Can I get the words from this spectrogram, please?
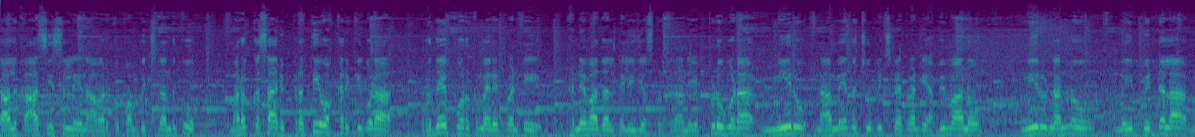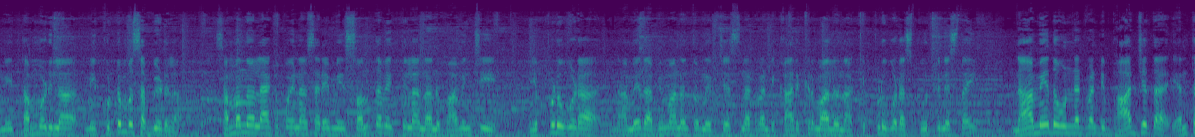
తాలూకు ఆశీస్సుల్ని నా వరకు పంపించినందుకు మరొకసారి ప్రతి ఒక్కరికి కూడా హృదయపూర్వకమైనటువంటి ధన్యవాదాలు తెలియజేసుకుంటున్నాను. ఎప్పుడు కూడా మీరు నా మీద చూపించినటువంటి అభిమానం మీరు నన్ను మీ బిడ్డల మీ తమ్ముడిలా మీ కుటుంబ సభ్యుడిలా సంబంధం లేకపోయినా సరే మీ సొంత వ్యక్తిలా నన్ను భావించి ఎప్పుడు కూడా నా మీద అభిమానంతో మీరు చేస్తున్నటువంటి కార్యక్రమాలు నాకు ఎప్పుడు కూడా స్ఫూర్తినిస్తాయి. నా మీద ఉన్నటువంటి బాధ్యత ఎంత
